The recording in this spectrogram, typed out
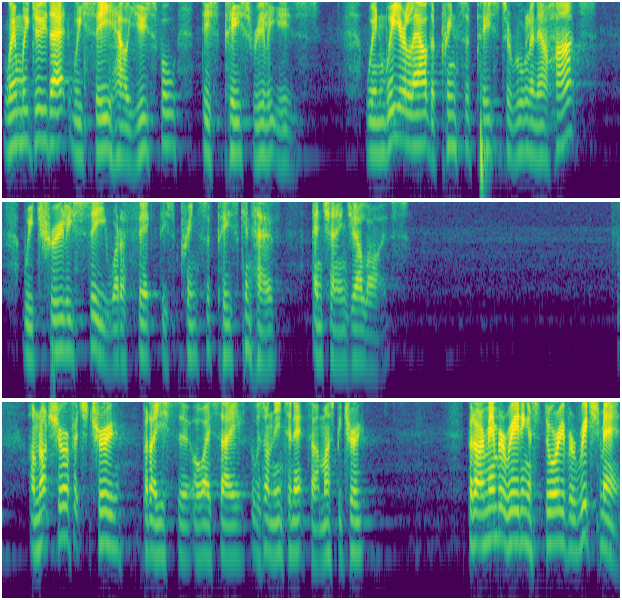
When we do that, we see how useful this peace really is. When we allow the Prince of Peace to rule in our hearts, we truly see what effect this Prince of Peace can have and change our lives. I'm not sure if it's true, but I used to always say it was on the internet, so it must be true. But I remember reading a story of a rich man,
